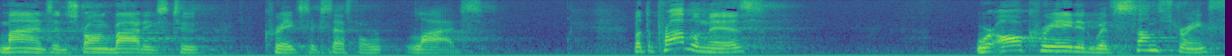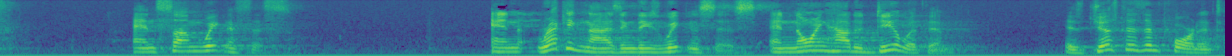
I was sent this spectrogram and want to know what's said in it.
minds and strong bodies to create successful lives. But the problem is, we're all created with some strengths and some weaknesses. And recognizing these weaknesses and knowing how to deal with them is just as important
